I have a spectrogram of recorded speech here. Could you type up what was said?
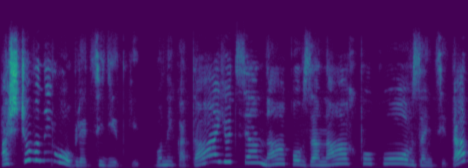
А що вони роблять, ці дітки? Вони катаються на ковзанах по ковзанці, так?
